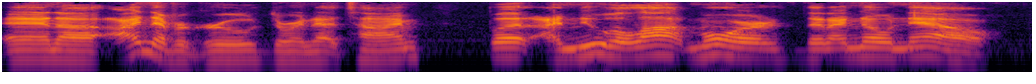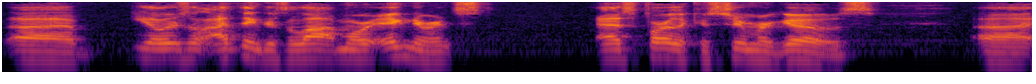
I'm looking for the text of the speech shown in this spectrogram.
and I never grew during that time but I knew a lot more than I know now. Uh, you know, there's I think there's a lot more ignorance as far as the consumer goes. Uh,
